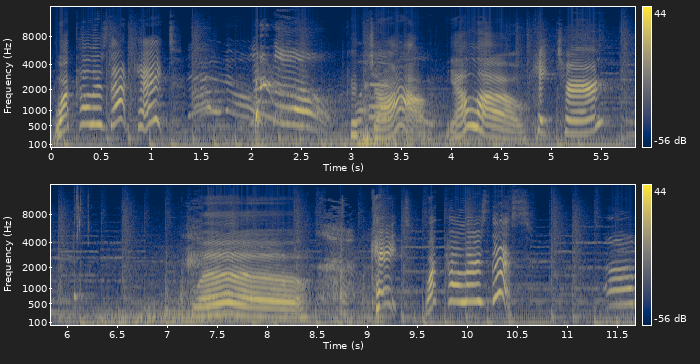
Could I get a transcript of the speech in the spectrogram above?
What color is that, Kate? Yellow. Yellow. Good job. Yellow. Kate, turn. Whoa. Kate, what color is this? Um,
